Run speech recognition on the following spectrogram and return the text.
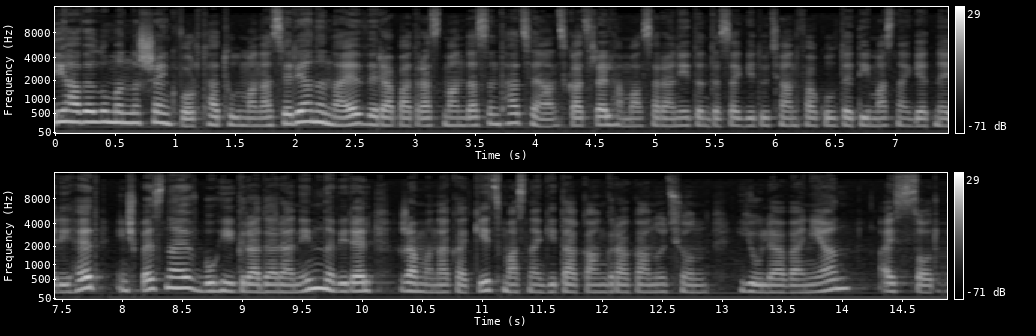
Ի հավելումը նշենք, որ Թաթուլ Մանասերյանը նաև վերապատրաստման դասընթաց է անցկացրել համալսարանի տնտեսագիտության ֆակուլտետի մասնագետների հետ, ինչպես նաև Բուհի գրադարանին նվիրել ժամանակակից մասնագիտական գրականություն։ Յուլիա Վանյան այսօր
